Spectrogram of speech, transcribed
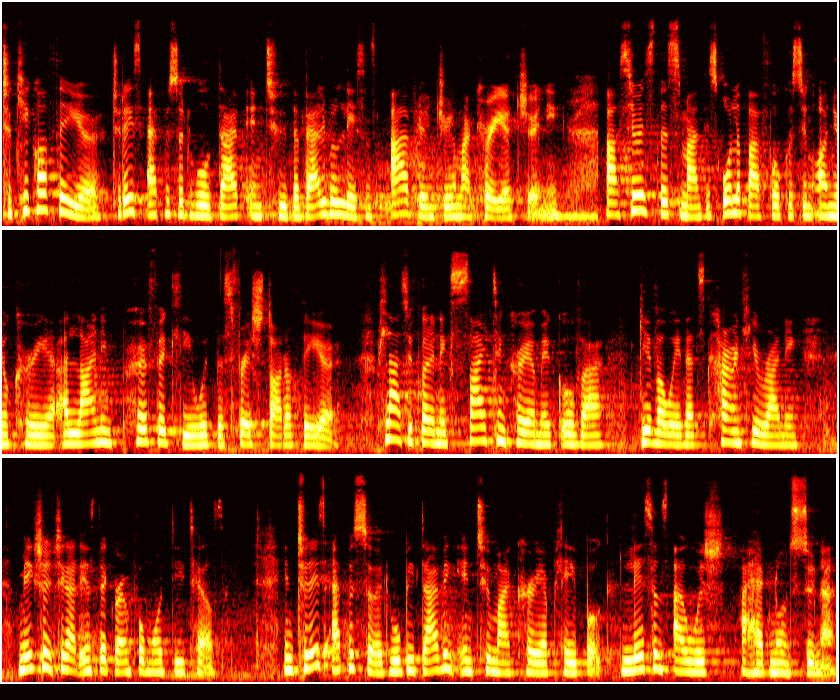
to kick off the year, today's episode will dive into the valuable lessons I've learned during my career journey. Our series this month is all about focusing on your career, aligning perfectly with this fresh start of the year. Plus, we've got an exciting career makeover giveaway that's currently running. Make sure to check out Instagram for more details. In today's episode, we'll be diving into my career playbook, lessons I wish I had known sooner.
